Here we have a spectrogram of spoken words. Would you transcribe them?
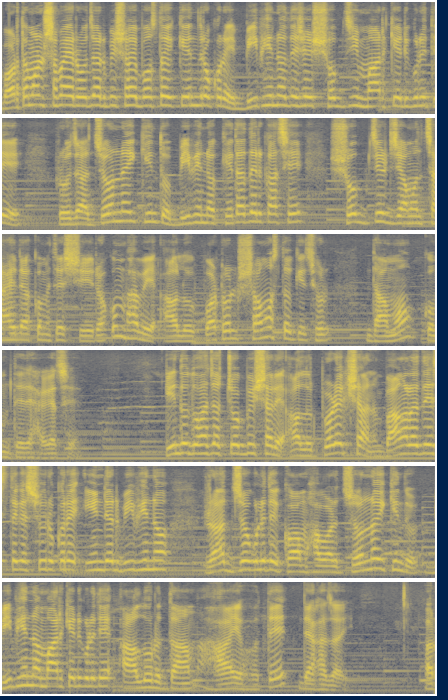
বর্তমান সময়ে রোজার বিষয়বস্তুকে কেন্দ্র করে বিভিন্ন দেশের সবজি মার্কেটগুলিতে রোজার জন্যই কিন্তু বিভিন্ন ক্রেতাদের কাছে সবজির যেমন চাহিদা কমেছে সেই রকমভাবে আলু, পটল সমস্ত কিছুর দামও কমতে দেখা গেছে। কিন্তু দু হাজার চব্বিশ সালে আলুর প্রোডাকশন বাংলাদেশ থেকে শুরু করে ইন্ডিয়ার বিভিন্ন রাজ্যগুলিতে কম হওয়ার জন্যই কিন্তু বিভিন্ন মার্কেটগুলিতে আলুর দাম হাই হতে দেখা যায়। আর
